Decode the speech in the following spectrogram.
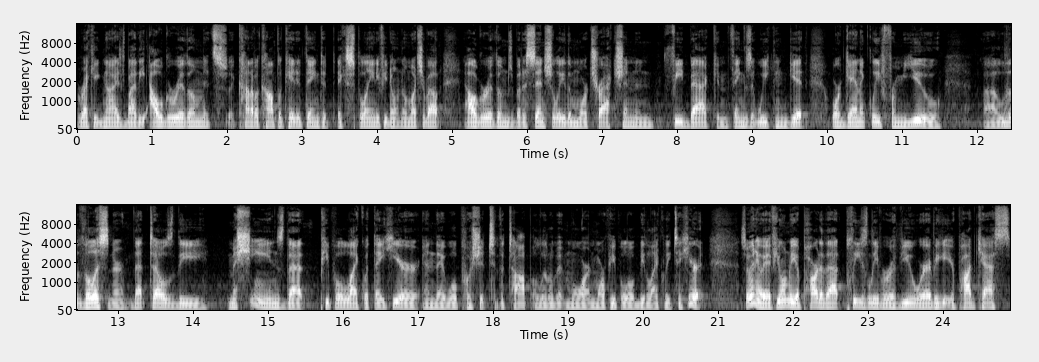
recognized by the algorithm. It's kind of a complicated thing to explain if you don't know much about algorithms, but essentially, the more traction and feedback and things that we can get organically from you, uh, the listener, that tells the machines that people like what they hear and they will push it to the top a little bit more and more people will be likely to hear it. So, anyway, if you want to be a part of that, please leave a review wherever you get your podcasts.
